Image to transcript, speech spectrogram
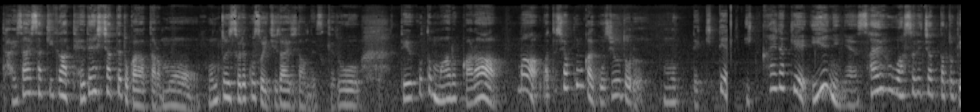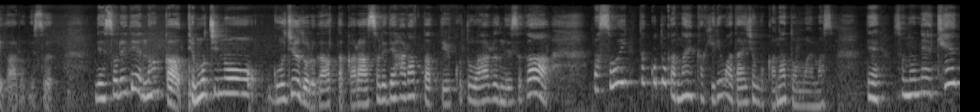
滞在先が停電しちゃってとかだったらもう本当にそれこそ一大事なんですけどっていうこともあるからまあ私は今回50ドル持ってきて1回だけ家にね財布忘れちゃった時があるんです。でそれでなんか手持ちの50ドルがあったからそれで払ったっていうことはあるんですがまあ、そういったことがない限りは大丈夫かなと思いますでそのね携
